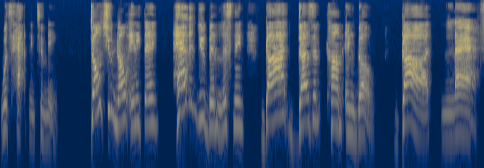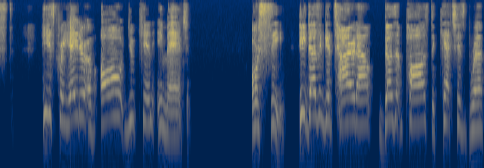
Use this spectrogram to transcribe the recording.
what's happening to me. Don't you know anything? Haven't you been listening? God doesn't come and go. God lasts. He's creator of all you can imagine or see. He doesn't get tired out, doesn't pause to catch his breath.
